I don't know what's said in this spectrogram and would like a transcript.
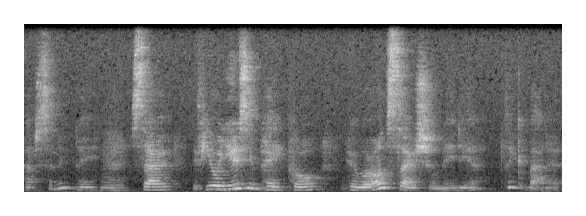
Absolutely. Mm. So if you're using people who are on social media, think about it.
